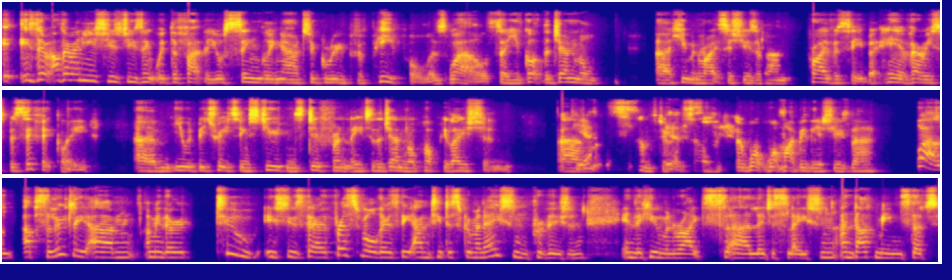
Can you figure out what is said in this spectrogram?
is there are there any issues do you think with the fact that you're singling out a group of people as well? So you've got the general uh, human rights issues around privacy, but here very specifically, um, you would be treating students differently to the general population. Um, yes. comes to yes. it. So, so, what what might be the issues there? Well, absolutely. Um, I mean, there two issues there. First of all, there's the anti discrimination provision in the human rights uh, legislation. And that means that,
